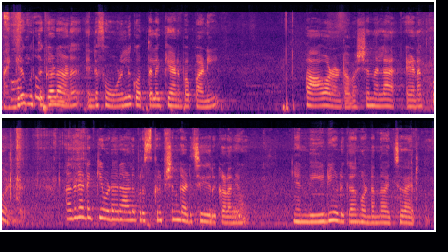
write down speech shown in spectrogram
ഭയങ്കര കുത്തുക്കാടാണ്. എന്റെ ഫോണിൽ കൊത്തലൊക്കെയാണ് ഇപ്പോൾ പണി. പാവാണ് കേട്ടോ. പക്ഷെ നല്ല ഇണക്കമുണ്ട്. അതിനിടയ്ക്ക് ഇവിടെ ഒരാൾ പ്രിസ്ക്രിപ്ഷൻ കടിച്ച് കീറിക്കളഞ്ഞു. ഞാൻ വീഡിയോ എടുക്കാൻ കൊണ്ടുവന്ന് വെച്ചതായിരുന്നു.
